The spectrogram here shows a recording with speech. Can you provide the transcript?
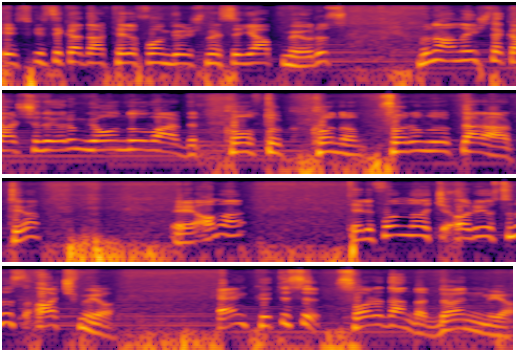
E, eskisi kadar telefon görüşmesi yapmıyoruz. Bunu anlayışla karşılıyorum. Yoğunluğu vardır. Koltuk, konum, sorumluluklar artıyor. E, ama telefonla aç- arıyorsunuz açmıyor. En kötüsü sonradan da dönmüyor.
